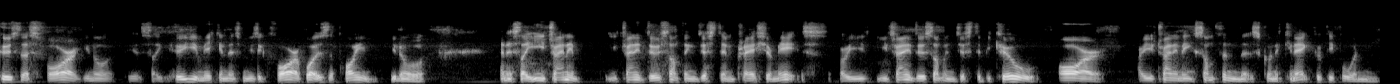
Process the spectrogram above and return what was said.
who's this for? You know, it's like who are you making this music for? What is the point? You know, and it's like you trying to you trying to do something just to impress your mates, or you you trying to do something just to be cool, or are you trying to make something that's going to connect with people and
